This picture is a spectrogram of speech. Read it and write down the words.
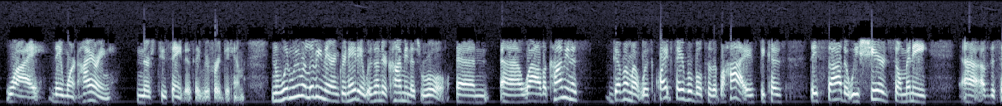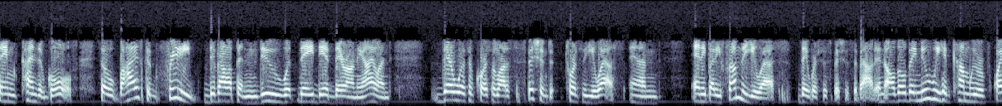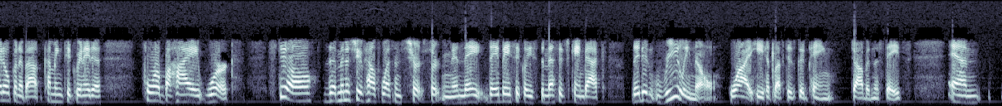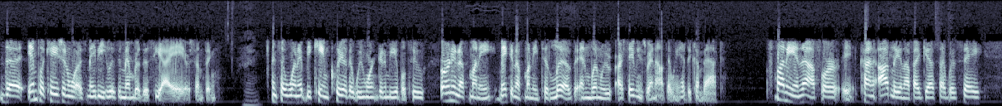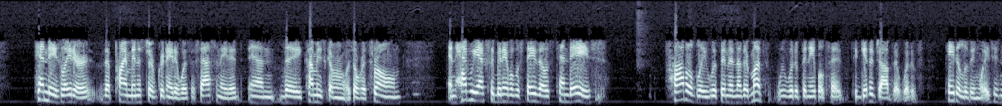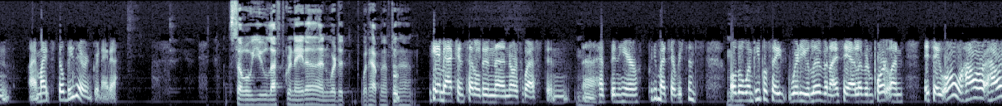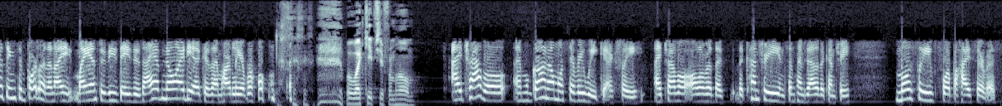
why they weren't hiring Nurse Toussaint, as they referred to him. And when we were living there in Grenada, it was under communist rule. And uh, while the communist government was quite favorable to the Baha'is because they saw that we shared so many uh, of the same kinds of goals. So Baha'is could freely develop and do what they did there on the island. There was, of course, a lot of suspicion t- towards the U.S. and anybody from the U.S. they were suspicious about. And although they knew we had come, we were quite open about coming to Grenada for Baha'i work. Still, the Ministry of Health wasn't sure, certain, and they, they basically, the message came back, they didn't really know why he had left his good paying job in the States. And the implication was maybe he was a member of the CIA or something. Right. And so when it became clear that we weren't going to be able to earn enough money, make enough money to live, and when we, our savings ran out, then we had to come back. Funny enough, or kind of oddly enough, I guess I would say, ten days later, the prime minister of Grenada was assassinated, and the communist government was overthrown. And had we actually been able to stay those ten days, probably within another month, we would have been able to to get a job that would have paid a living wage, and I might still be there in Grenada. So you left Grenada, and where did what happened after that? Came back and settled in the Northwest, and mm-hmm. uh, have been here pretty much ever since. Mm-hmm. Although when people say where do you live, and I say I live in Portland, they say, "Oh, how are how are things in Portland?" And I my answer these days is I have no idea because I'm hardly ever home. well, what keeps you from home? I travel. I'm gone almost every week. Actually, I travel all over the the country and sometimes out of the country, mostly for Baha'i service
